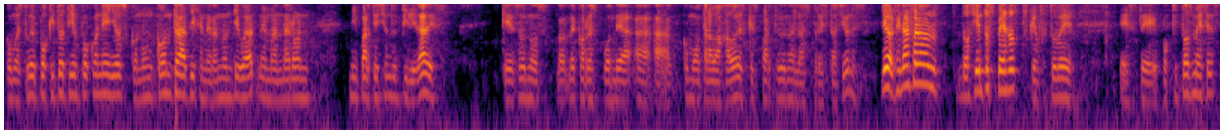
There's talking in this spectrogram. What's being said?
como estuve poquito tiempo con ellos, con un contrato y generando antigüedad, me mandaron mi partición de utilidades que eso nos, le corresponde a, como trabajadores, que es parte de una de las prestaciones. Digo, al final fueron 200 pesos, porque estuve este, poquitos meses,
